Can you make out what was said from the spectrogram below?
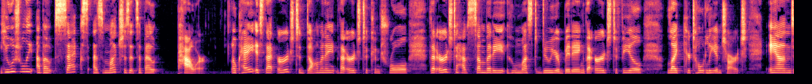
usually about sex as much as it's about power. Okay, it's that urge to dominate, that urge to control, that urge to have somebody who must do your bidding, that urge to feel like you're totally in charge. And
